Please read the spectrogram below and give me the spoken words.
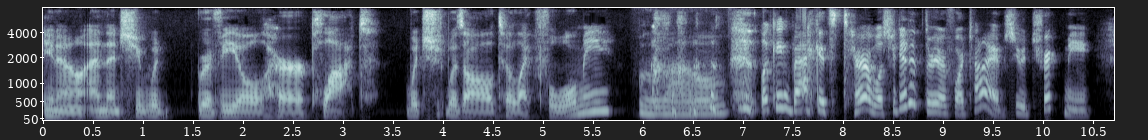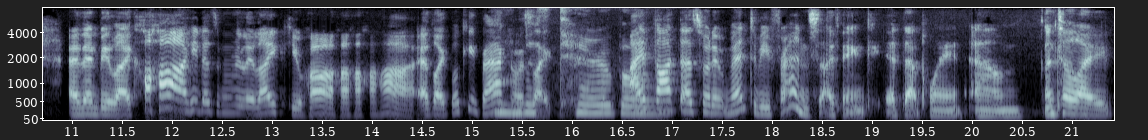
you know, and then she would reveal her plot which was all to like fool me Oh, wow. looking back, it's terrible. She did it three or four times. She would trick me and then be like, ha ha, he doesn't really like you. Ha ha ha ha ha. And like looking back, I was like, terrible. I thought that's what it meant to be friends, I think, at that point. Um, until I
